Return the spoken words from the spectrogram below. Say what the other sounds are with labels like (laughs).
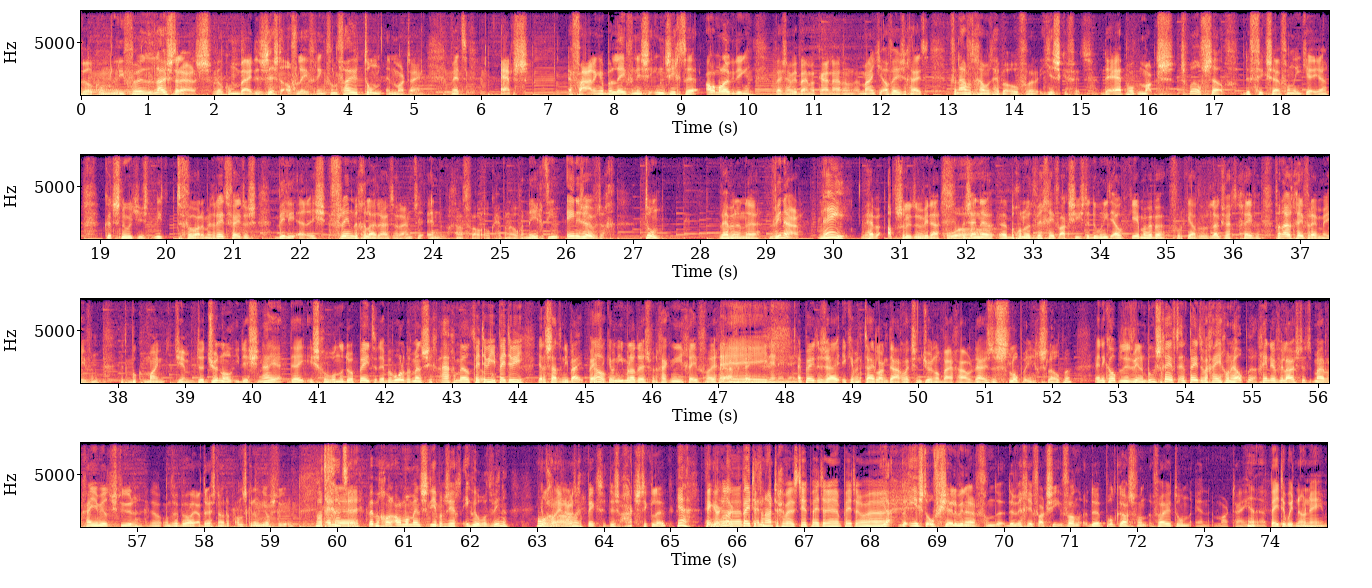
Welkom lieve luisteraars. Welkom bij de zesde aflevering van Feuilleton en Martijn. Met apps, ervaringen, belevenissen, inzichten, allemaal leuke dingen. Wij zijn weer bij elkaar na een maandje afwezigheid. Vanavond gaan we het hebben over Jiskevet, de AirPod Max, 12 Self, de Fixa van Ikea, kutsnoertjes, niet te verwarren met reetveters, Billy Eilish, vreemde geluiden uit de ruimte en we gaan het vooral ook hebben over 1971. Ton, we hebben een eh, winnaar. Nee. We hebben absoluut een winnaar. We zijn eh, eh, begonnen met weggeefacties. Dat doen we niet elke keer. Maar we hebben vorige keer hadden we het leuks weggegeven van uitgeverij Maven. Het boek Mind Gym, de Journal Edition. Hij die is gewonnen door Peter. Er hebben behoorlijk wat mensen zich aangemeld. Peter wie? Peter wie? Ja, dat staat er niet bij. Peter, Oh. ik heb een e-mailadres, maar dat ga ik niet geven vanwege de AVG. Nee, nee, nee, nee. En Peter zei, ik heb een tijd lang dagelijks een journal bijgehouden. Daar is de slop in geslopen. En ik hoop dat dit weer een boost geeft. En Peter, we gaan je gewoon helpen. Geen idee of je luistert, maar we gaan je een mailtje sturen. Want we hebben wel je adres nodig, anders kunnen we niet opsturen. Wat En, goed, eh? We hebben gewoon allemaal mensen die hebben gezegd, ik wil wat winnen. Ik heb gewoon een uitgepikt. Dus hartstikke leuk. Ja, vind ik ook leuk. eh, Peter en- van harte gefeliciteerd. Peter, eh, Peter eh, ja, de eerste officiële winnaar van de, de weggeefactie van de podcast van Feuilleton en Martijn. ja, Peter with no name.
